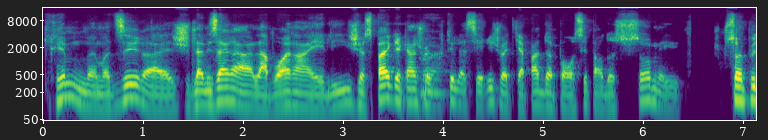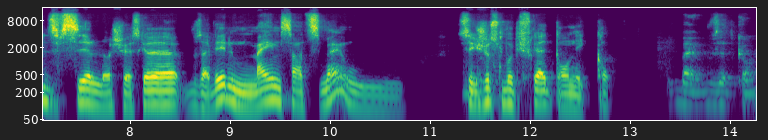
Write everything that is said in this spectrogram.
Crime m'a dit euh, j'ai de la misère à la voir en Ellie. J'espère que quand je vais Ouais. écouter la série, je vais être capable de passer par-dessus ça, mais je trouve ça un peu difficile. Est-ce que vous avez le même sentiment ou c'est juste moi et Fred qu'on est con? Ben, vous êtes con.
